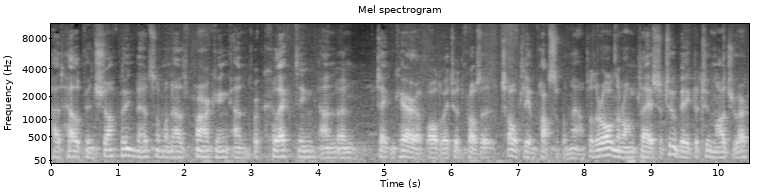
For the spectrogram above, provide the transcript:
had help in shopping, they had someone else parking and were collecting and, and taken care of all the way through the process. It's Totally impossible now. So they're all in the wrong place. They're too big, they're too modular,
